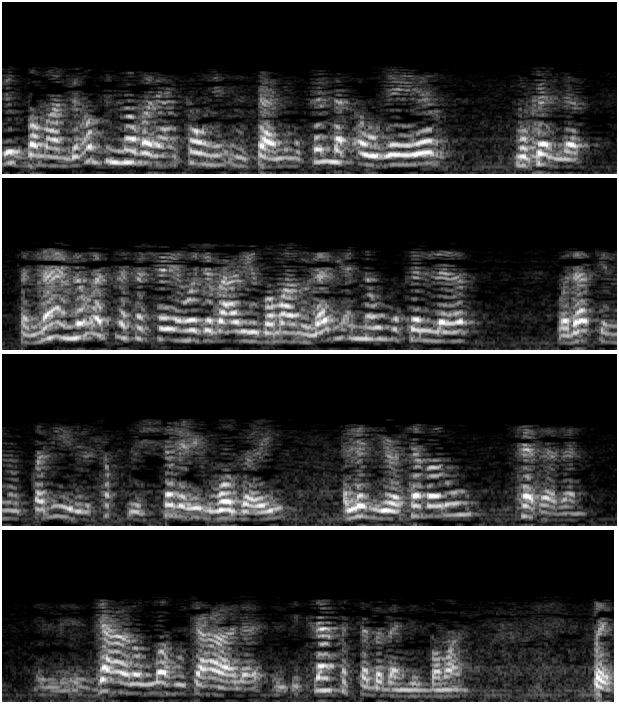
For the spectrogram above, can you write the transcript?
للضمان بغض النظر عن كون الإنسان مكلف أو غير مكلف. فالنائم لو أتلف شيئا وجب عليه ضمانه لا لأنه مكلف ولكن من قبيل الحكم الشرعي الوضعي الذي يعتبر سببا. جعل الله تعالى الإتلاف سببا للضمان. طيب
